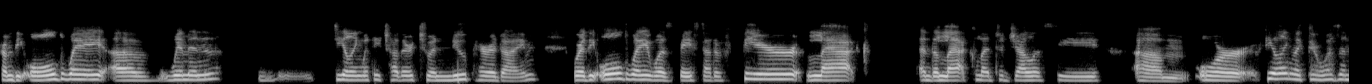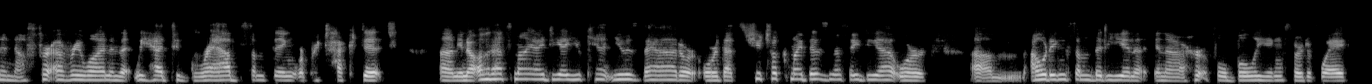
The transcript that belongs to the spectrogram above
from the old way of women dealing with each other to a new paradigm where the old way was based out of fear, lack, and the lack led to jealousy um, or feeling like there wasn't enough for everyone and that we had to grab something or protect it. Um, you know, oh, that's my idea. You can't use that, or or that's she took my business idea, or um, outing somebody in a in a hurtful bullying sort of way.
